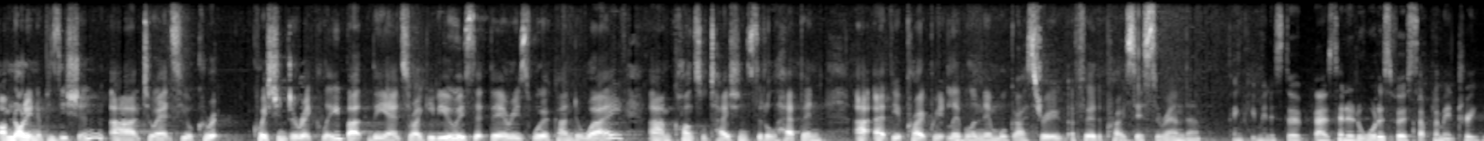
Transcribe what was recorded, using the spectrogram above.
I'm not in a position uh, to answer your question directly, but the answer I give you is that there is work underway, um, consultations that will happen uh, at the appropriate level, and then we'll go through a further process around that. Thank you, Minister. Uh, Senator Waters, first supplementary.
